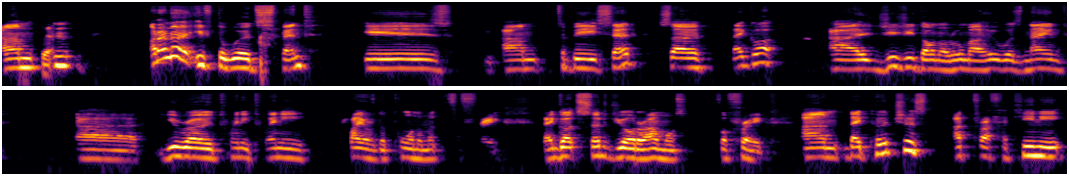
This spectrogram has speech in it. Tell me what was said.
Um, Yeah. I don't know if the word "spent" is um, to be said. So they got uh, Gigi Donnarumma, who was named uh, Euro 2020 Player of the Tournament for free. They got Sergio Ramos for free. Um, they purchased Achraf Hakimi,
